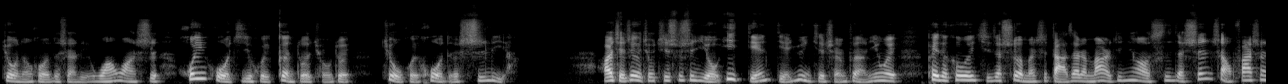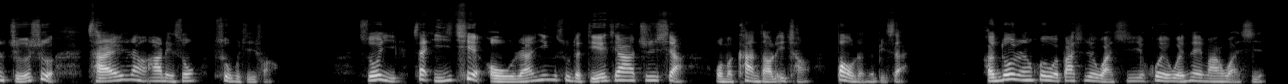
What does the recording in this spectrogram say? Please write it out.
就能获得胜利，往往是挥霍机会更多的球队就会获得失利啊。而且这个球其实是有一点点运气的成分，因为佩德科维奇的射门是打在了马尔基尼奥斯的身上发生了折射，才让阿里松猝不及防。所以在一切偶然因素的叠加之下，我们看到了一场爆冷的比赛。很多人会为巴西队惋惜，会为内马尔惋惜，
